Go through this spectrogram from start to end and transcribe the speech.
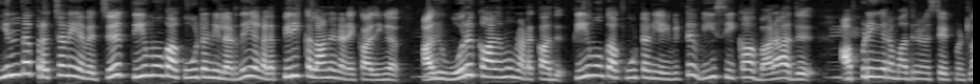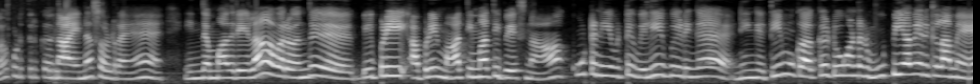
இந்த பிரச்சனையை வச்சு திமுக கூட்டணியில இருந்து எங்களை பிரிக்கலாம்னு நினைக்காதீங்க. அது ஒரு காலமும் நடக்காது. திமுக கூட்டணியை விட்டு விசிகா வராது. அப்படிங்கிற மாதிரியான ஸ்டேட்மெண்ட்லாம் கொடுத்திருக்காரு. நான் என்ன சொல்றேன்? இந்த மாதிரியெல்லாம் அவர் வந்து இப்படி அப்படின்னு மாத்தி மாத்தி பேசினா கூட்டணியை விட்டு வெளியே போயிடுங்க. நீங்க திமுகவுக்கு டூ ஹண்ட்ரட் ஊப்பியாவே இருக்கலாமே.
